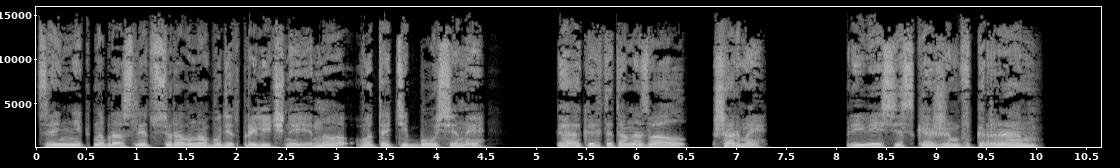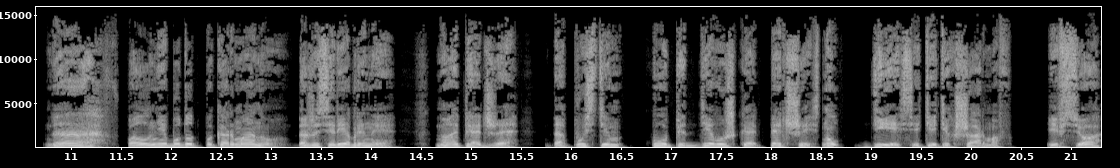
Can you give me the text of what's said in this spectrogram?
Ценник на браслет все равно будет приличный, но вот эти бусины... Как их ты там назвал? Шармы?» При весе, скажем, в грамм... Да, вполне будут по карману, даже серебряные. Но опять же, допустим, купит девушка пять-шесть, ну, десять этих шармов. И все?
